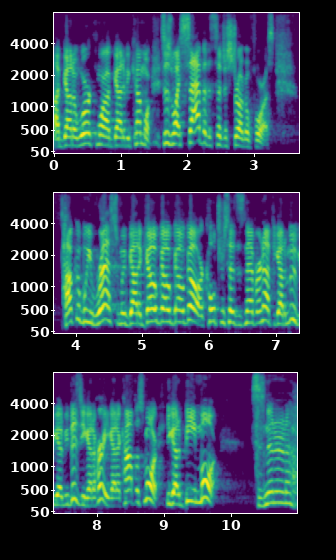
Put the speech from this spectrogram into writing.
I've got to work more, I've got to become more. This is why Sabbath is such a struggle for us. How could we rest when we've got to go, go, go, go? Our culture says it's never enough. You got to move, you got to be busy, you got to hurry, you got to accomplish more, you got to be more. He says, no, no, no, no.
